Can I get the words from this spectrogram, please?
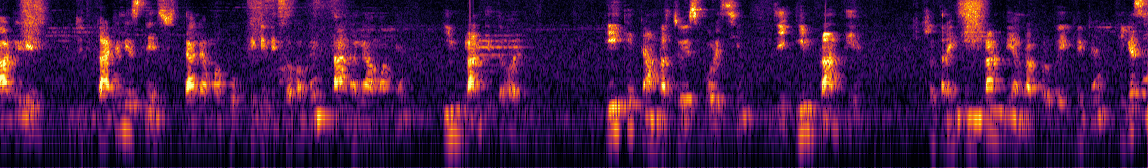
কার্টিলেজ যদি কার্টিলেজ নিস তাহলে আমার বুক থেকে নিতে হবে, তা নাহলে আমাকে ইমপ্লান্ট দিতে হয় এই ক্ষেত্রে আমরা চয়েস করেছি যে ইমপ্লান্ট দিয়ে। সুতরাং ইমপ্লান্ট দিয়ে আমরা করব এই ক্ষেত্রে, ঠিক আছে?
